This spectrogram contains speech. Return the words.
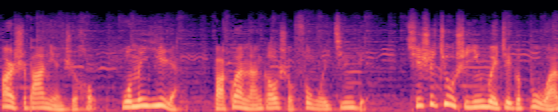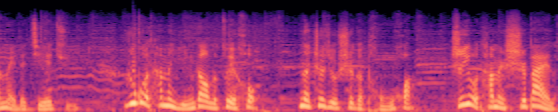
二十八年之后，我们依然把《灌篮高手》奉为经典，其实就是因为这个不完美的结局。如果他们赢到了最后，那这就是个童话；只有他们失败了，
